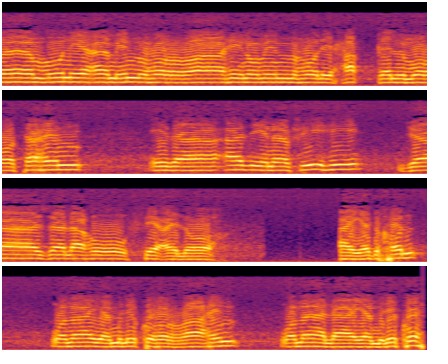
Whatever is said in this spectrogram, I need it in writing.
ما منع منه الراهن منه لحق المرتهن إذا أذن فيه جاز له فعله. ما يدخل وما يملكه الراهن وما لا يملكه.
